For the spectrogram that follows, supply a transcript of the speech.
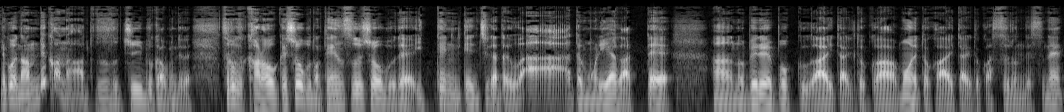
で、これなんでかな？ってずっと注意深く見てて、それこそカラオケ勝負の点数勝負で、1点2点違ったら、うわーって盛り上がって、あの、ベルエポックが空いたりとか、萌えとか空いたりとかするんですね。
